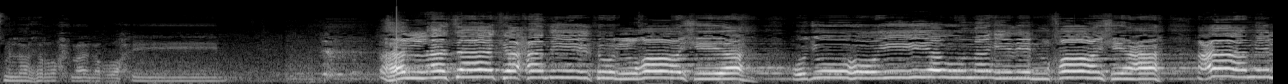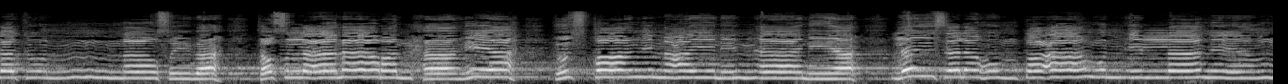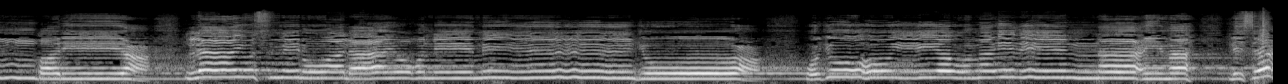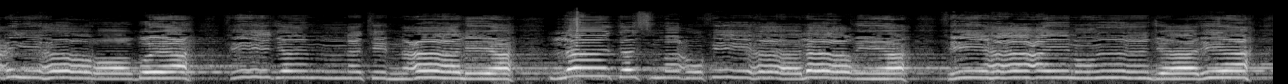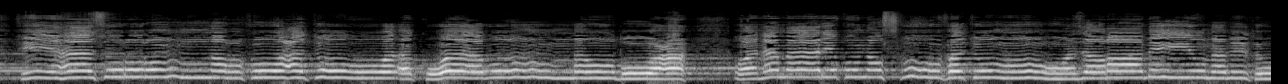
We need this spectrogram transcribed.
بسم الله الرحمن الرحيم. هل أتاك حديث الغاشية؟ وجوه يومئذ خاشعة عاملة ناصبة تصلى نارا حامية تسقى من عين آنية. ليس لهم طعام إلا من ضريع. لا يسمن وجوه يومئذ ناعمة لسعيها راضية في جنة عالية لا تسمع فيها لاغية فيها عين جارية فيها سرر مرفوعة وأكواب موضوعة ونمارق مصفوفة وزرابي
